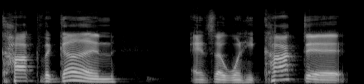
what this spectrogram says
cock the gun. And so when he cocked it,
